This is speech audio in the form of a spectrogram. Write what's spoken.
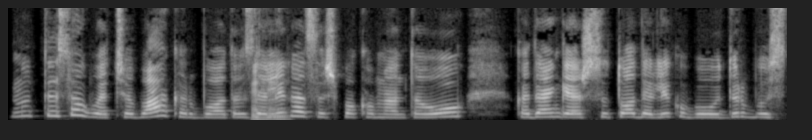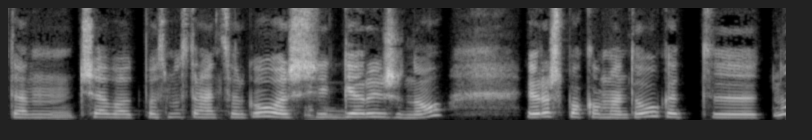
nu, tiesiog, va, čia vakar buvo toks Mhm. dalykas, aš pakomentavau, kadangi aš su tuo dalyku buvau dirbus ten, čia, va, pas mus transfergau, aš jį Mhm. gerai žinau. Ir aš pakomentavau, kad, nu,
